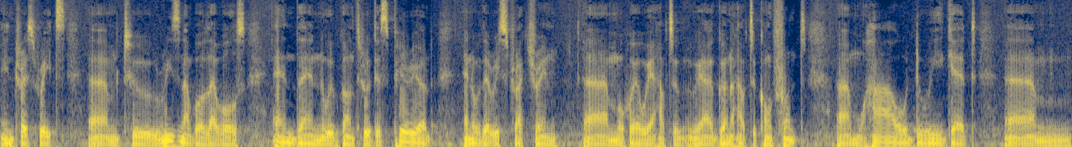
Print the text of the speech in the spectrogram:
interest rates um, to reasonable levels, and then we've gone through this period, and with the restructuring. Um, where we have to, we are going to have to confront um, how do we get um,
